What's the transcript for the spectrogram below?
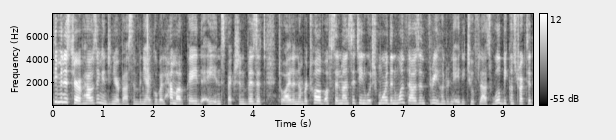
The Minister of Housing, Engineer Bassem bin Al Hamar, paid a inspection visit to island number 12 of Salman City, in which more than 1,382 flats will be constructed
